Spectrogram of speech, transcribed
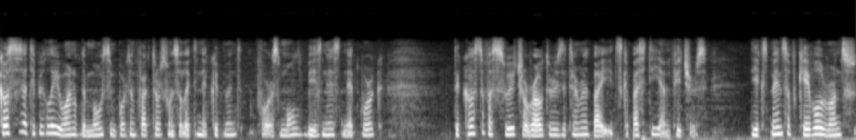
Cost is typically one of the most important factors when selecting equipment for a small business network the cost of a switch or router is determined by its capacity and features. The expense of cable runs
